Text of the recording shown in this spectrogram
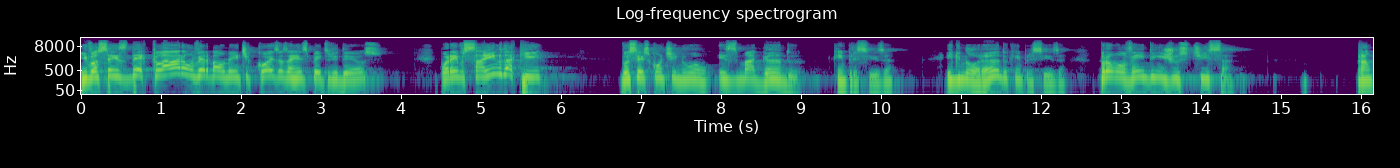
e vocês declaram verbalmente coisas a respeito de Deus, porém, saindo daqui, vocês continuam esmagando quem precisa, ignorando quem precisa, promovendo injustiça para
